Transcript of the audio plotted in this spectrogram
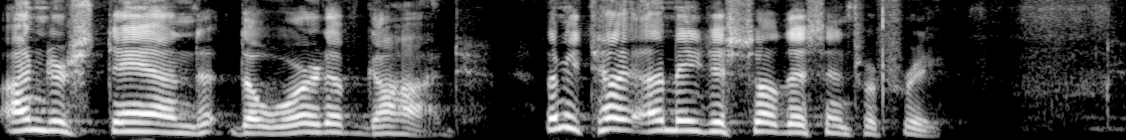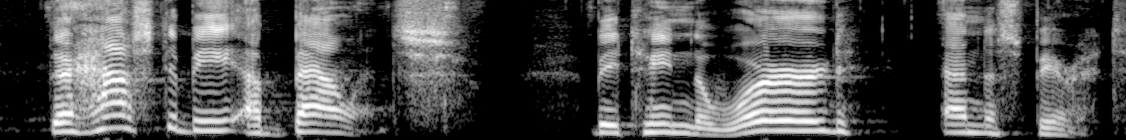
understand the Word of God. Let me tell you, let me just throw this in for free. There has to be a balance between the Word and the Spirit.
